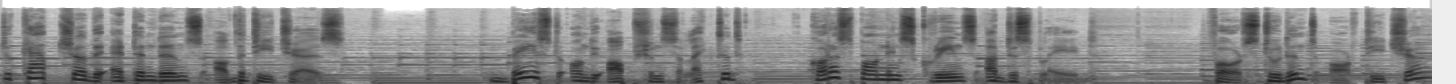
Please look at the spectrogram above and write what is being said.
to capture the attendance of the teachers. Based on the option selected, corresponding screens are displayed. For student or teacher,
